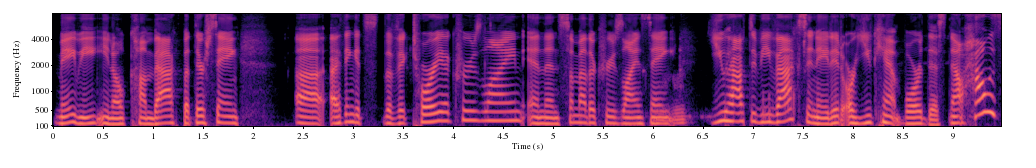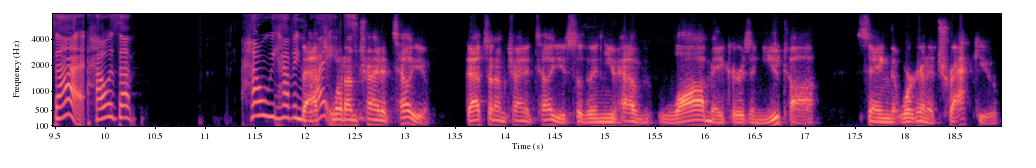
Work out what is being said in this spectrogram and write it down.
maybe you know come back. But they're saying uh, I think it's the Victoria Cruise Line and then some other cruise line saying you have to be vaccinated or you can't board this. Now, how is that? How is that? how are we having That's rights? what I'm trying to tell you. That's what I'm trying to tell you. So then you have lawmakers in Utah saying that we're going to track you.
